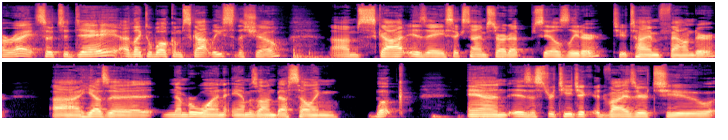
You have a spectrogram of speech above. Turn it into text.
All right. So today I'd like to welcome Scott Leese to the show. Um, Scott is a six time startup sales leader, two time founder. Uh, he has a number one Amazon best selling book and is a strategic advisor to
